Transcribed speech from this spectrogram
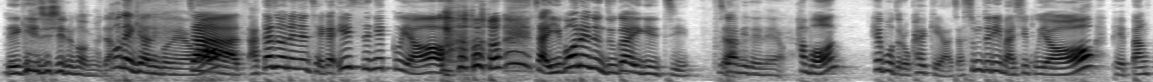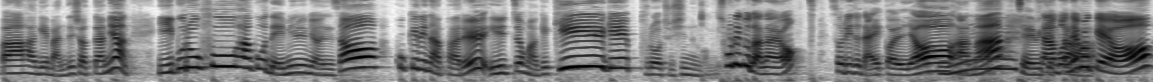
내게 해주시는 겁니다. 또 내기 하는 거네요. 자, 아까 전에는 제가 1승 했고요. 자, 이번에는 누가 이길지. 자, 부담이 되네요. 한번 해보도록 할게요. 자, 숨 들이마시고요. 배 빵빵하게 만드셨다면 입으로 후 하고 내밀면서 코끼리 나팔을 일정하게 길게 불어주시는 겁니다. 소리도 나나요? 소리도 날걸요, 아마. 음, 재밌겠다. 자, 한번 해볼게요.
